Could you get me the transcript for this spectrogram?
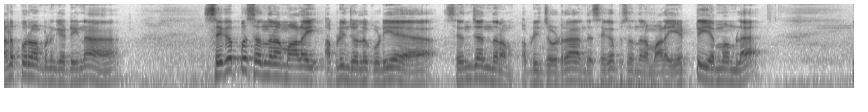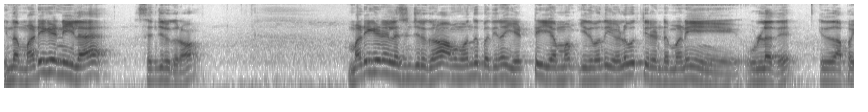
அனுப்புகிறோம் அப்படின்னு கேட்டிங்கன்னா சிகப்பு சந்தன மாலை அப்படின்னு சொல்லக்கூடிய செஞ்சந்தனம் அப்படின்னு சொல்கிற அந்த சிகப்பு சந்தன மாலை எட்டு எம்எம்மில் இந்த மடிகணியில் செஞ்சுருக்கிறோம். மடிகணியில் செஞ்சுருக்கிறோம். அவங்க வந்து பார்த்திங்கன்னா எட்டு எம்எம் இது வந்து எழுபத்தி ரெண்டு மணி உள்ளது. இது அப்போ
